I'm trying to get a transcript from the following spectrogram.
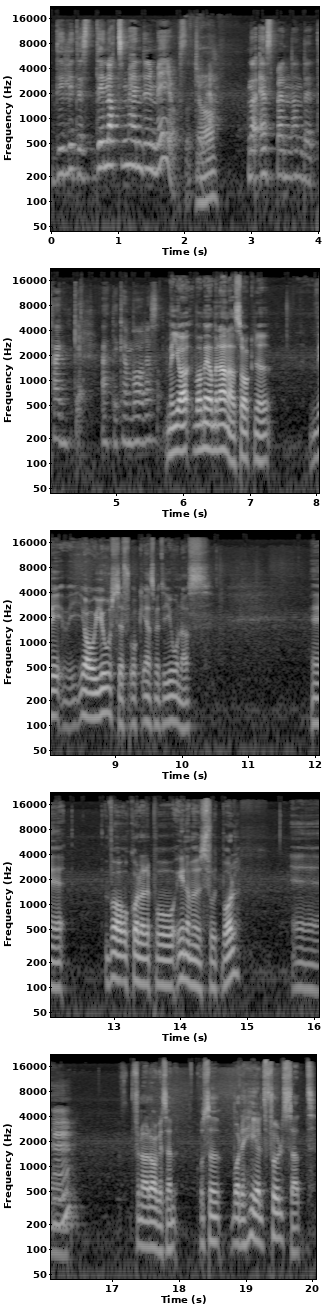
Det är, lite, det är något som händer i mig också, tror ja. jag. En spännande tanke, att det kan vara så. Men jag var med om en annan sak nu. Vi, jag och Josef och en som heter Jonas eh, var och kollade på inomhusfotboll eh, mm. för några dagar sedan. Och så var det helt fullsatt.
